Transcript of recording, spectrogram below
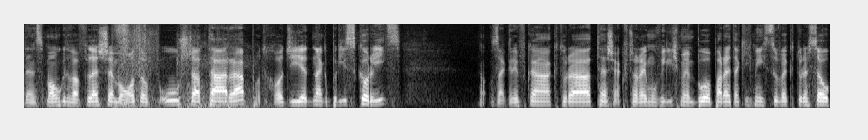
Jeden smoke, dwa flesze, Mołotow u Szatara, podchodzi jednak blisko Ritz. No, zagrywka, która też, jak wczoraj mówiliśmy, było parę takich miejscówek, które są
